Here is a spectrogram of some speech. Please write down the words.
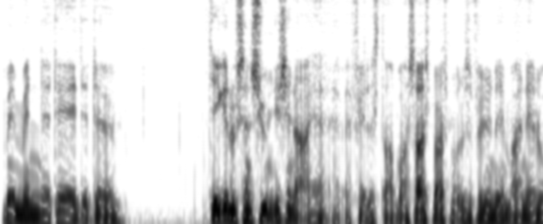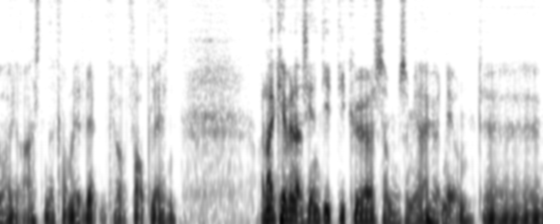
men, men øh, det er et, øh, det er ikke et usandsynligt scenarie af fællesstopper. Og så er spørgsmålet selvfølgelig nede i Maranello og i resten af Formel 1, hvem får, får pladsen. Og der er Kevin altså en af de, de kører, som, som jeg har hørt nævnt. Øh,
